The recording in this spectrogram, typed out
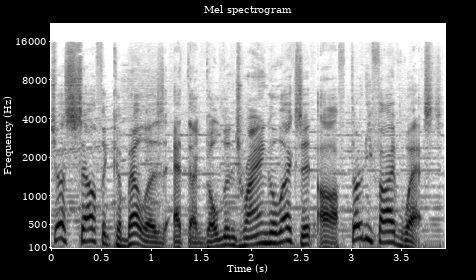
just south of Cabela's at the Golden Triangle exit off 35 West.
